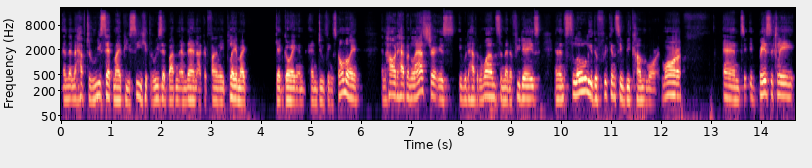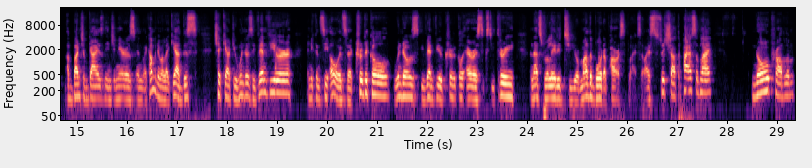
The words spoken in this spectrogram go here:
and then I have to reset my PC, hit the reset button, and then I could finally play my get going and, and do things normally. And how it happened last year is it would happen once and then a few days, and then slowly the frequency would become more and more. And it basically, a bunch of guys, the engineers in my company were like, yeah, this, check out your Windows event viewer. And you can see, oh, it's a critical Windows event viewer critical error 63. And that's related to your motherboard or power supply. So I switched out the power supply, no problem.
